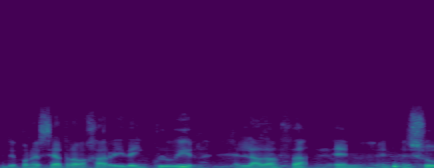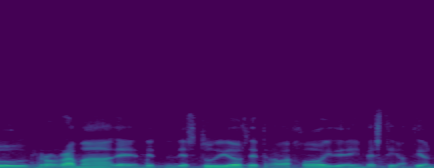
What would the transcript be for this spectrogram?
de ponerse a trabajar y de incluir la danza en, su programa de estudios, de trabajo y de investigación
